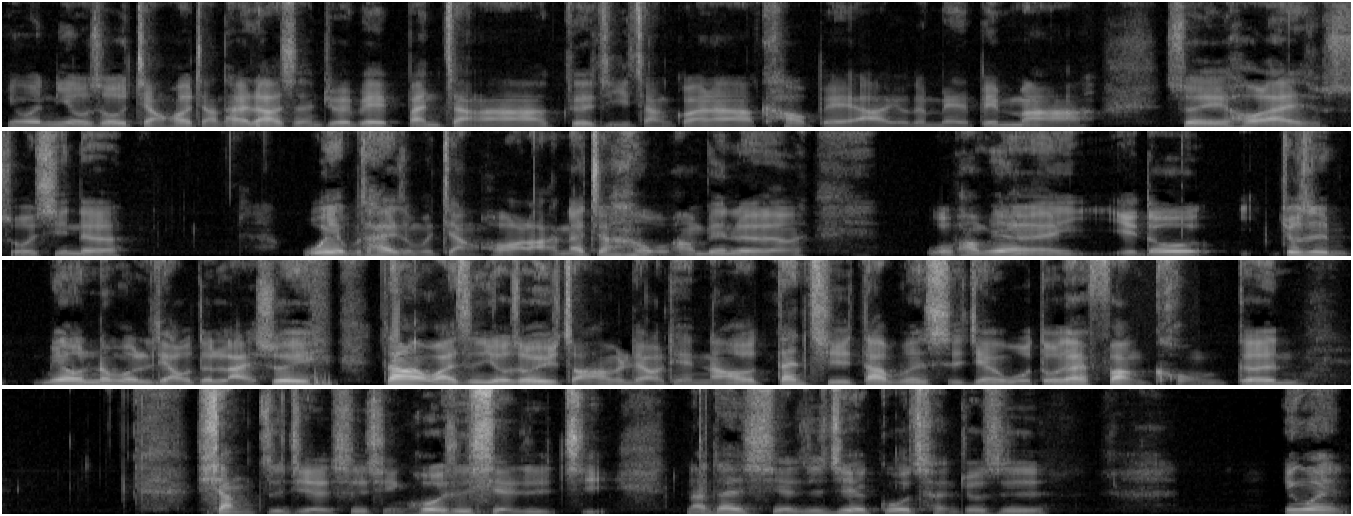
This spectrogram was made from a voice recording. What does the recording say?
因为你有时候讲话讲太大声，就会被班长啊、各级长官啊靠背啊，有的没的被骂，所以后来索性的，我也不太怎么讲话啦。那加上我旁边的人，我旁边的人也都就是没有那么聊得来，所以当然我还是有时候去找他们聊天，然后但其实大部分时间我都在放空跟。想自己的事情，或者是写日记。那在写日记的过程，就是。因为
